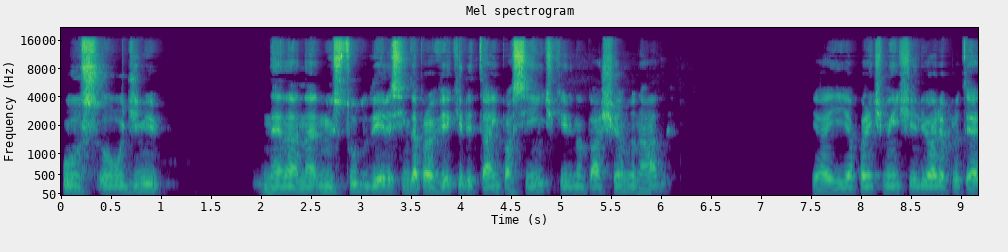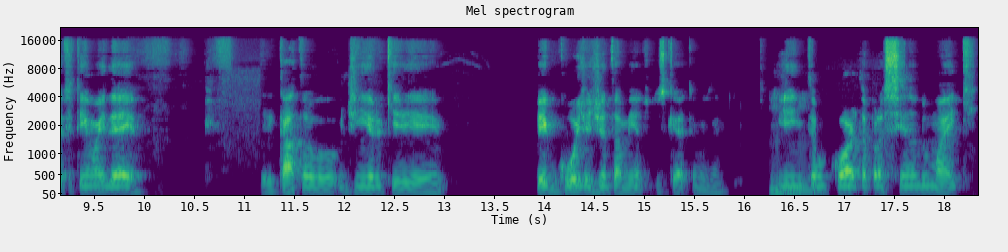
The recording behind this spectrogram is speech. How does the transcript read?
os, o Jimmy, né, na, na, no estudo dele, assim, dá pra ver que ele tá impaciente, que ele não tá achando nada. E aí, aparentemente, ele olha pro teto e tem uma ideia. Ele cata o, o dinheiro que ele pegou de adiantamento dos Cattlemans, né? Uhum. E então corta pra cena do Mike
